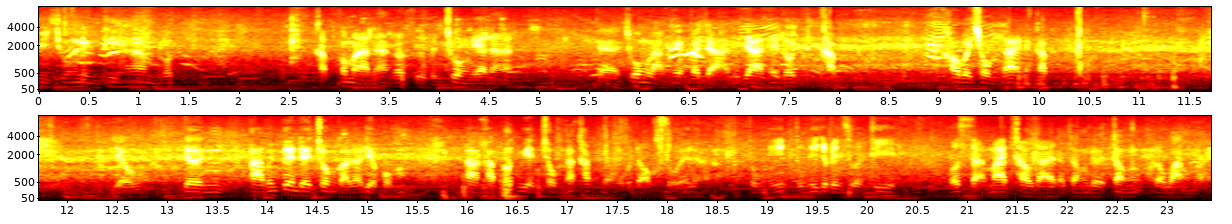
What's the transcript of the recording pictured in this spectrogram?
มีช่วงหนึ่งที่ห้ามรถขับเข้ามานะก็คือเป็นช่วงเนี้ยนะฮะ แต่ช่วงหลังเนี่ยก็จะอนุญาตให้รถขับเข้าไปชมได้นะครับ เดี๋ยวเดินพาเพื่อนๆเดินชมก่อนแล้วเดี๋ยวผมพาขับรถเวียนชมนะครับเนี่ยโอ้ดอกสวยเลยฮะตรงนี้ตรงนี้จะเป็นส่วนที่รถสามารถเข้าได้แล้วต้องเดินต้องระวังหน่อย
